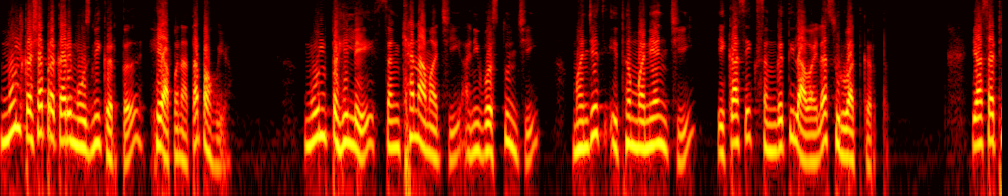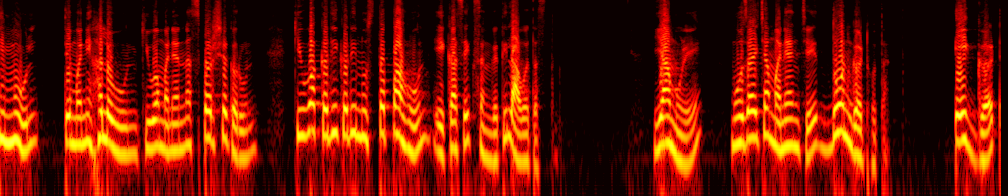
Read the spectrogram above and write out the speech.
मूल कशा प्रकारे मोजणी करतं हे आपण आता पाहूया. मूल पहिले संख्या नामाची आणि वस्तूंची म्हणजेच इथं मन्यांची एकास एक संगती लावायला सुरुवात करतं. यासाठी मूल ते मनी हलवून किंवा मण्यांना स्पर्श करून किंवा कधीकधी नुसतं पाहून एकास एक संगती लावत असतं. यामुळे मोजायच्या मण्यांचे दोन गट होतात. एक गट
